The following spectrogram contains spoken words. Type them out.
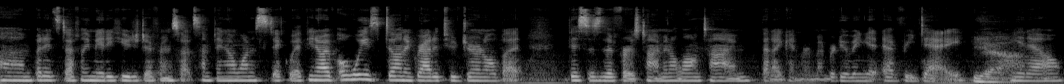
Um, but it's definitely made a huge difference. That's something I want to stick with. You know, I've always done a gratitude journal, but this is the first time in a long time that I can remember doing it every day. Yeah. You know,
